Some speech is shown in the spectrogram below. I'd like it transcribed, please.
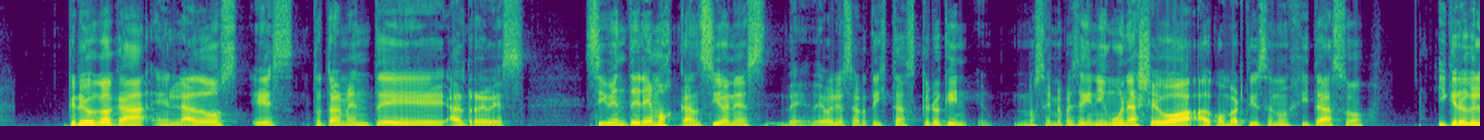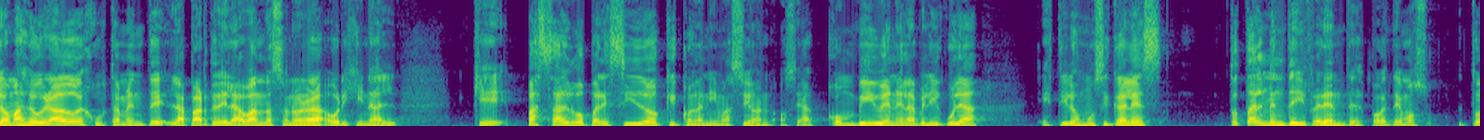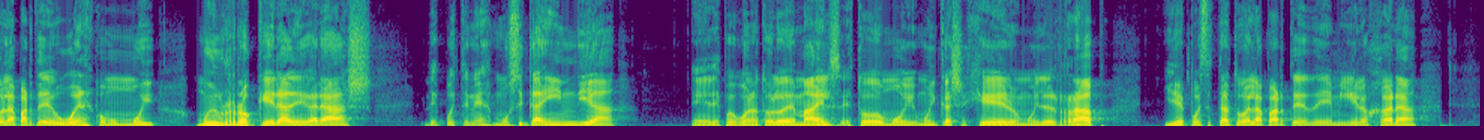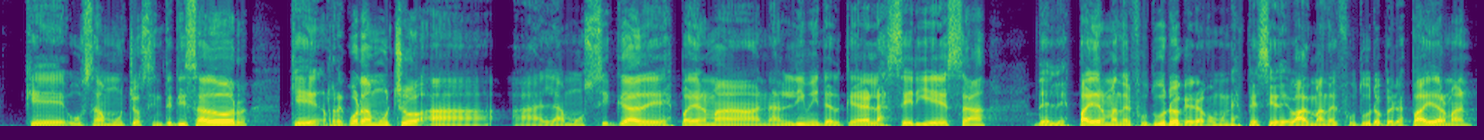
Creo que acá en la 2 es totalmente al revés. Si bien tenemos canciones de, varios artistas, creo que, no sé, me parece que ninguna llegó a, convertirse en un hitazo. Y creo que lo más logrado es justamente la parte de la banda sonora original. Que pasa algo parecido que con la animación. O sea, conviven en la película estilos musicales totalmente diferentes. Porque tenemos toda la parte de Gwen es como muy, muy rockera de garage. Después tenés música india, eh, después, bueno, todo lo de Miles es todo muy, muy callejero, muy del rap. Y después está toda la parte de Miguel Ojara, que usa mucho sintetizador, que recuerda mucho a, la música de Spider-Man Unlimited, que era la serie esa del Spider-Man del futuro, que era como una especie de Batman del futuro, pero Spider-Man.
